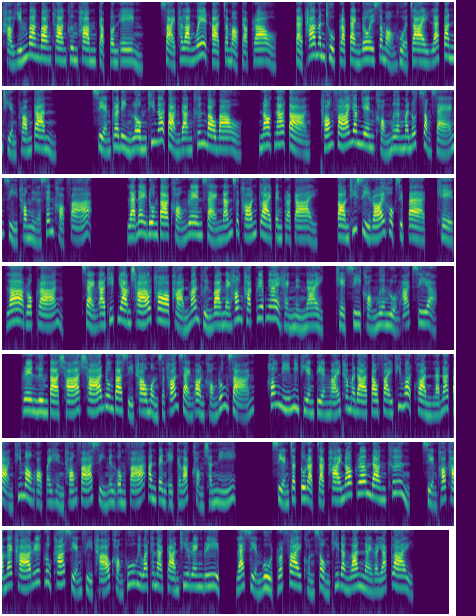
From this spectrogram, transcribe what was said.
เขายิ้มบางๆพลางพึมพำกับตนเอง สายพลังเวทอาจจะเหมาะกับเรา แต่ถ้ามันถูกปรับแต่งโดยสมองหัวใจและตันเถียนพร้อมกัน เสียงกระดิ่งลมที่หน้าต่างดังขึ้นเบาๆนอกหน้าต่าง ท้องฟ้ายามเย็นของเมืองมนุษย์ส่องแสงสีทองเหนือเส้นขอบฟ้า และในดวงตาของเรนแสงนั้นสะท้อนกลายเป็นประกาย ตอนที่ 468 เขตล่ารกร้าง แสงอาทิตย์ยามเช้าทอผ่านม่านผืนบางในห้องพักเรียบง่ายแห่งหนึ่งใน เขตซีของเมืองหลวงอาร์เซีย เรนลืมตาช้าช้าดวงตาสีเทาหม่นสะท้อนแสงอ่อนของรุ่งสาง ห้องนี้มีเพียงเตียงไม้ธรรมดาเตาไฟที่มอดควันและหน้าต่างที่มองออกไปเห็นท้องฟ้าสีเงินอมฟ้าอันเป็นเอกลักษณ์ของชั้นนี้ เสียงจัตุรัสจากภายนอกเริ่มดังขึ้น เสียงพ่อค้าแม่ค้าเรียกลูกค้าเสียงฝีเท้าของผู้วิวัฒนาการที่เร่งรีบ และเสียงวูดรถไฟขนส่งที่ดังลั่นในระยะไกล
